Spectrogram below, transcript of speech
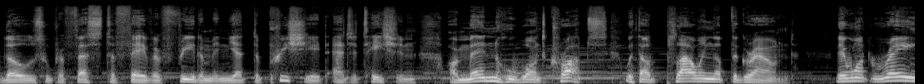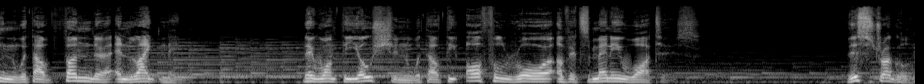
Those who profess to favor freedom and yet depreciate agitation are men who want crops without plowing up the ground. They want rain without thunder and lightning. They want the ocean without the awful roar of its many waters. This struggle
